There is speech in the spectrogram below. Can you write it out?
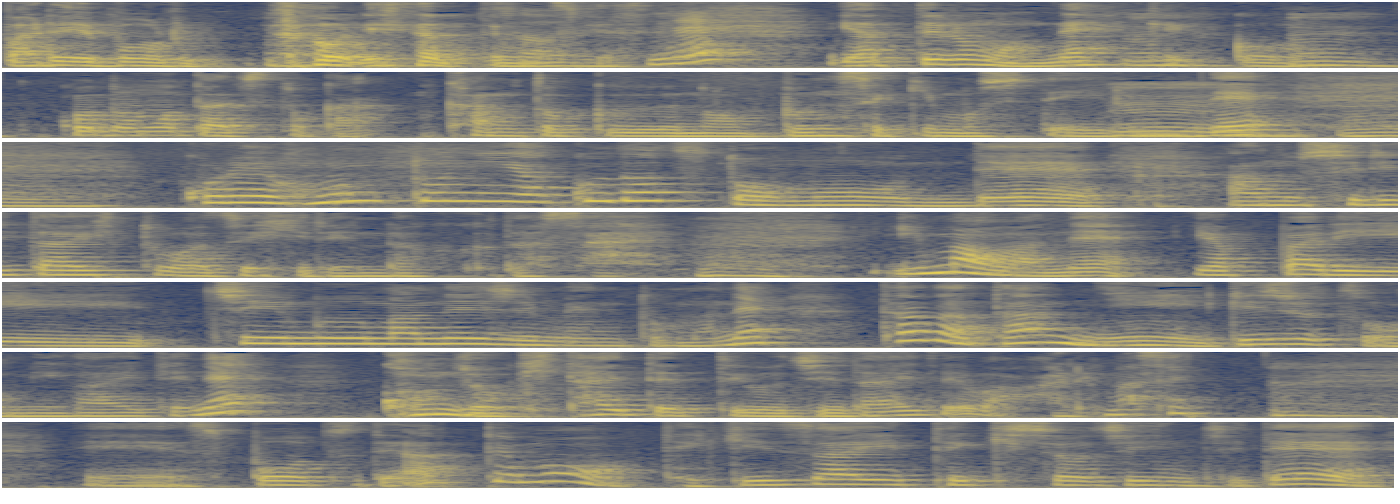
バレーボールのやってます。けどね。やってるもんね、うん結構、うん。子供たちとか監督の分析もしているんで、うんこれ本当に役立つと思うんであの知りたい人はぜひ連絡ください。今はねやっぱりチームマネジメントもねただ単に技術を磨いてね根性を鍛えてっていう時代ではありません、えースポーツであっても適材適所人事で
